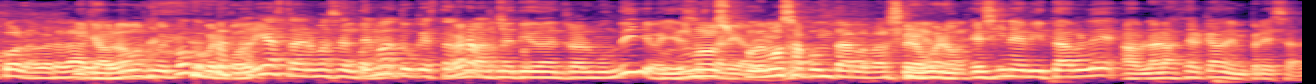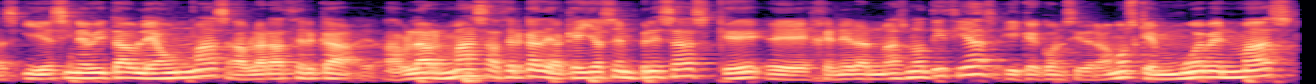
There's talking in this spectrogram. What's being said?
poco, la verdad, y que que- hablamos muy poco, pero podrías traer más el tema, tú que estás Bueno, más pues metido dentro del mundillo. y eso podemos podemos bien, ¿no? apuntarlo para Pero siguiente. bueno, es inevitable hablar acerca de empresas y es inevitable aún más hablar acerca hablar más acerca de aquellas empresas que eh, generan más noticias y que consideramos que mueven más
